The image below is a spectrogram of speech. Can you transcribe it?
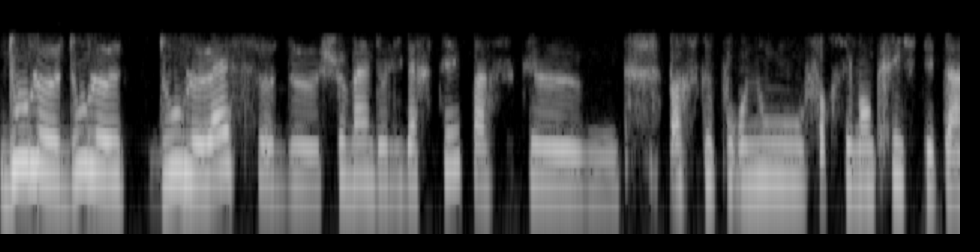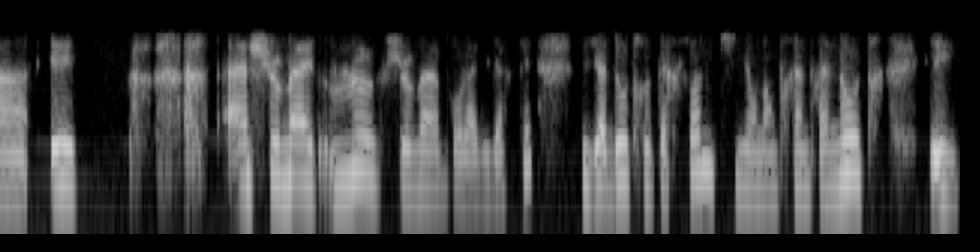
d'où le, d'où le, d'où le S de chemin de liberté, parce que, parce que pour nous, forcément, Christ est un et un chemin, le chemin pour la liberté. Il y a d'autres personnes qui en empruntent un autre et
